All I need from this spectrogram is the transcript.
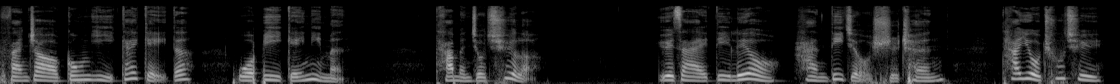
凡照公义该给的，我必给你们。他们就去了。约在第六和第九时辰，他又出去，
